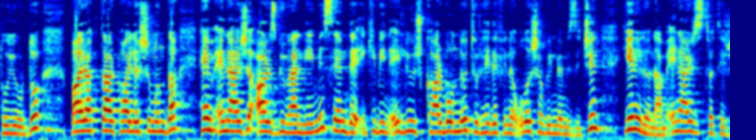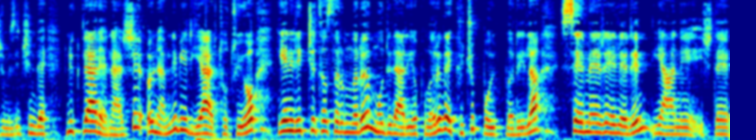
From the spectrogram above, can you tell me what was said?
duyurdu. Bayraktar paylaşımında hem enerji arz güvenliğimiz hem de 2053 karbon nötr hedefine ulaşabilmemiz için yeni dönem enerji stratejimiz içinde nükleer enerji önemli bir yer tutuyor. Yenilikçi tasarımları, modüler yapıları ve küçük boyutlarıyla SMR'lerin yani işte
